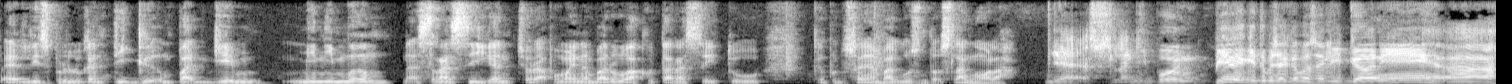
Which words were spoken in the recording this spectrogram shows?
at least perlukan 3-4 game minimum nak serasikan corak permainan baru aku tak rasa itu keputusan yang bagus untuk Selangor lah Yes, lagipun bila kita bercakap pasal liga ni, uh,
